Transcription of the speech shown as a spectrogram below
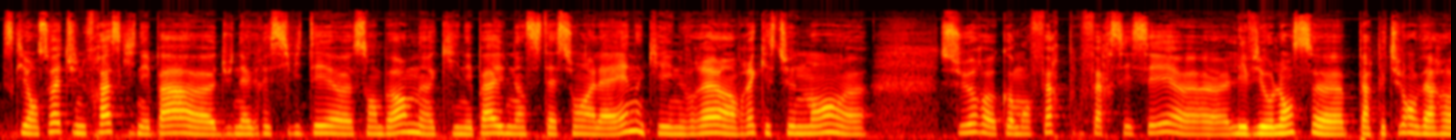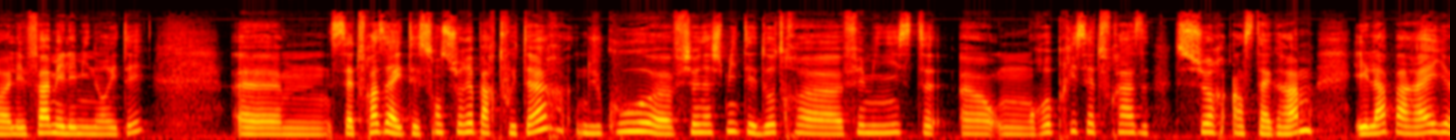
Ce qui en soit une phrase qui n'est pas d'une agressivité sans borne, qui n'est pas une incitation à la haine, qui est une vraie, un vrai questionnement sur euh, comment faire pour faire cesser euh, les violences euh, perpétuées envers les femmes et les minorités. Cette phrase a été censurée par Twitter. Du coup, Fiona Schmidt et d'autres féministes ont repris cette phrase sur Instagram. Et là, pareil,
